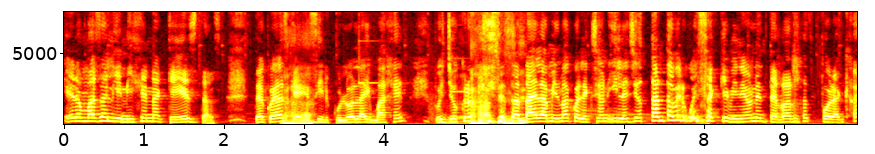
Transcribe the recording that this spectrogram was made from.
era más alienígena que estas. ¿Te acuerdas que circuló la imagen? Pues yo creo que sí se trata de la misma colección y les dio tanta vergüenza que vinieron a enterrarlas por acá.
